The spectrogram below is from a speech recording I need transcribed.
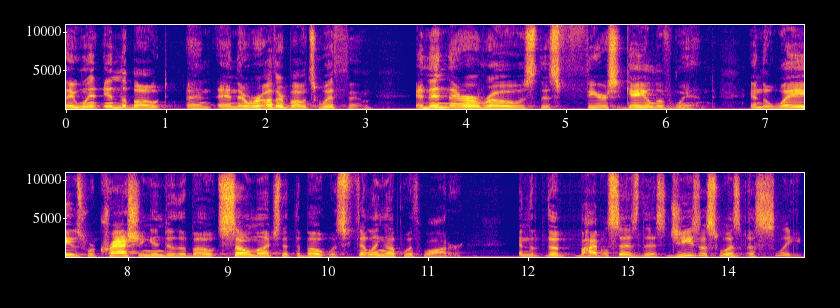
they went in the boat, and, and there were other boats with them. And then there arose this fierce gale of wind, and the waves were crashing into the boat so much that the boat was filling up with water. And the, the Bible says this Jesus was asleep,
